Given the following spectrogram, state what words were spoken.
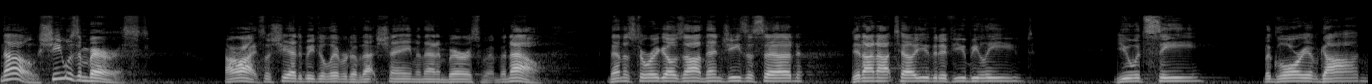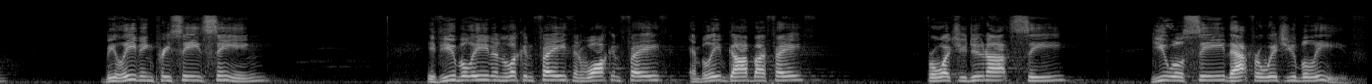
No, she was embarrassed. All right, so she had to be delivered of that shame and that embarrassment. But now, then the story goes on. Then Jesus said, Did I not tell you that if you believed, you would see the glory of God? Believing precedes seeing. If you believe and look in faith and walk in faith and believe God by faith, for what you do not see, you will see that for which you believe.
